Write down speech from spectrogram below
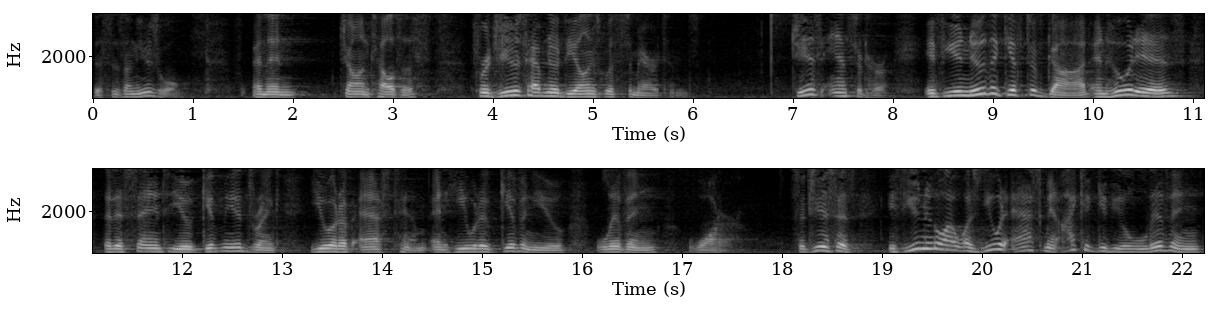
this is unusual. And then John tells us, For Jews have no dealings with Samaritans. Jesus answered her, If you knew the gift of God and who it is that is saying to you, Give me a drink, you would have asked him, and he would have given you living water. So Jesus says, If you knew who I was, you would ask me, and I could give you living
